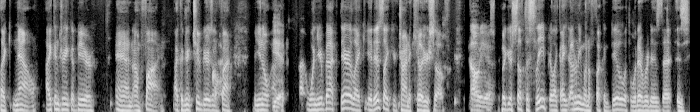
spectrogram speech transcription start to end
Like now, I can drink a beer and I'm fine. I could drink two beers and I'm fine. But you know, yeah. I, when you're back there, like it is like you're trying to kill yourself. Oh yeah. Put yourself to sleep. You're like, I, I don't even want to fucking deal with whatever it is that is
